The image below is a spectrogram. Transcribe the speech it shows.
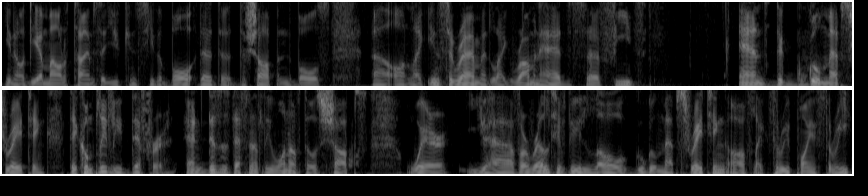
you know the amount of times that you can see the bowl, the the, the shop and the bowls uh, on like Instagram and like ramen heads uh, feeds and the Google Maps rating, they completely differ. And this is definitely one of those shops where you have a relatively low Google Maps rating of like 3.3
